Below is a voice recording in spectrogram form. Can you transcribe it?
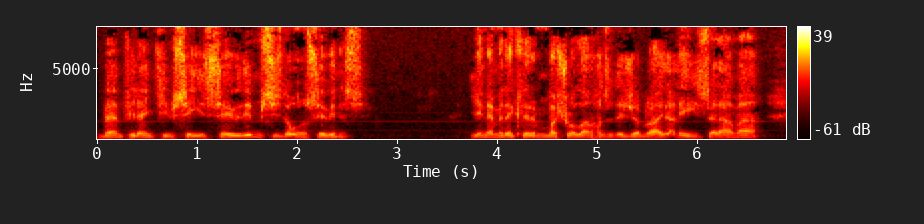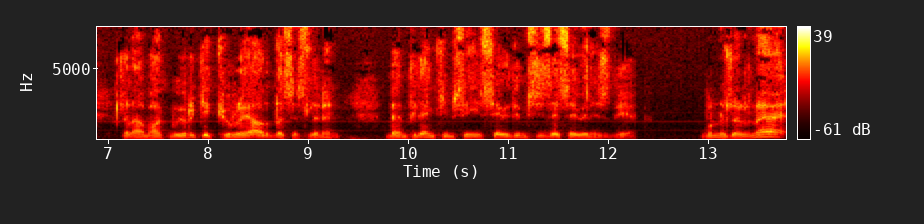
Ben filan kimseyi sevdim siz de onu seviniz. Yine meleklerin başı olan Hazreti Cebrail aleyhisselama Cenab-ı Hak buyurur ki küre arda seslenin. Ben filan kimseyi sevdim siz de seviniz diye. Bunun üzerine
